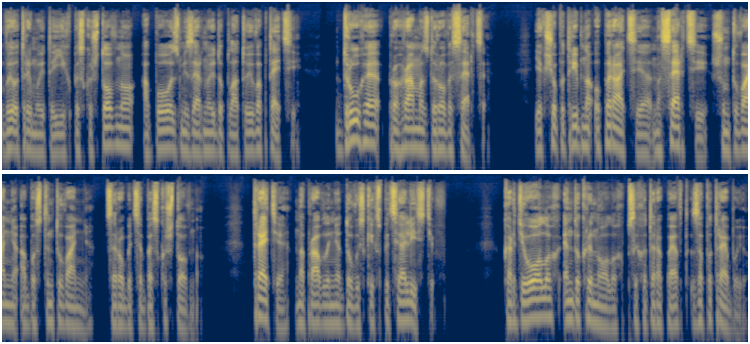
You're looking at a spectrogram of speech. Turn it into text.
ви отримуєте їх безкоштовно або з мізерною доплатою в аптеці. Друге програма Здорове серце. Якщо потрібна операція на серці, шунтування або стентування, це робиться безкоштовно. Третє направлення до вузьких спеціалістів кардіолог, ендокринолог, психотерапевт за потребою.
